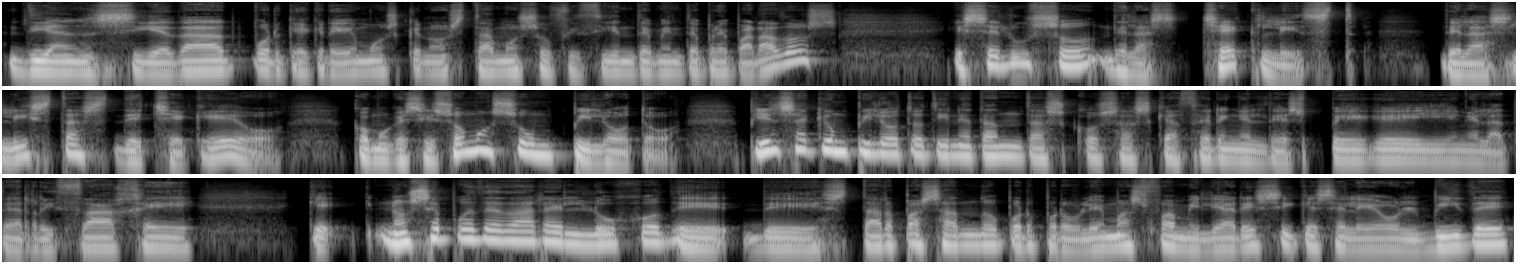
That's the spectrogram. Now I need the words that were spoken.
de ansiedad porque creemos que no estamos suficientemente preparados es el uso de las checklists, de las listas de chequeo, como que si somos un piloto. Piensa que un piloto tiene tantas cosas que hacer en el despegue y en el aterrizaje que no se puede dar el lujo de, de, estar pasando por problemas familiares y que se le olvide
